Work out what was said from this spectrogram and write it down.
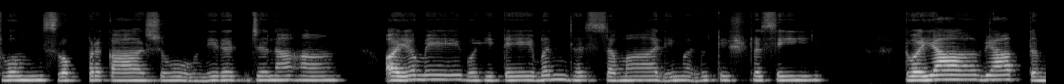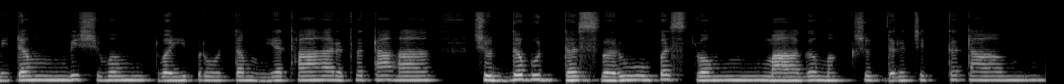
त्वं स्वप्रकाशो निरज्जनः। अयमेव हि ते बन्धसमाधिमनुतिष्ठसि त्वया व्याप्तमिदं विश्वं त्वयि प्रोतं यथार्थतः। शुद्धबुद्धस्वरूपस्त्वं मागमक्षुद्रचित्तताम्।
